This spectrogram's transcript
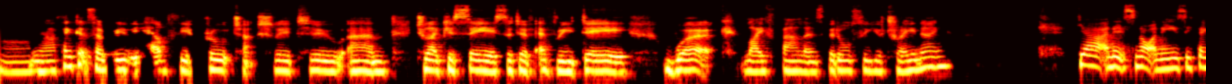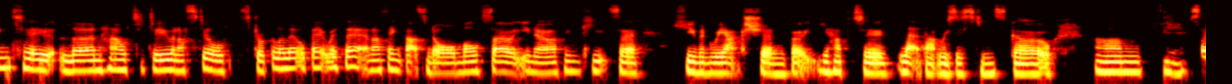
Um, yeah, I think it's a really healthy approach actually to um, to like you say, sort of everyday work life balance, but also your training. Yeah, and it's not an easy thing to learn how to do, and I still struggle a little bit with it, and I think that's normal. So you know, I think it's a human reaction, but you have to let that resistance go. Um, yeah. So,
